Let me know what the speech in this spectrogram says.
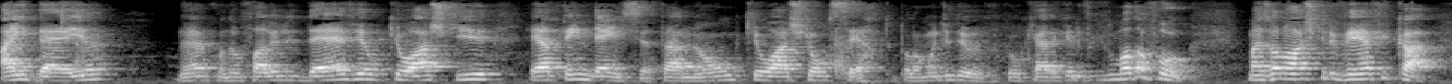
a ideia, né? Quando eu falo ele deve, é o que eu acho que é a tendência, tá? Não o que eu acho que é o certo, pelo amor de Deus. O que eu quero é que ele fique no Botafogo. Mas eu não acho que ele venha ficar.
